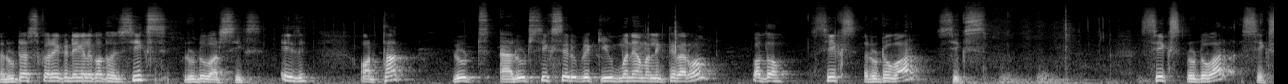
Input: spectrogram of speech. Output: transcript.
তা রুটার স্কোয়ারে কেটে গেলে কত হয়? সিক্স রুট ওভার সিক্স এই যে, অর্থাৎ রুট রুট সিক্সের উপরে কিউব মানে আমরা লিখতে পারব কত? Six root over six six root over six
